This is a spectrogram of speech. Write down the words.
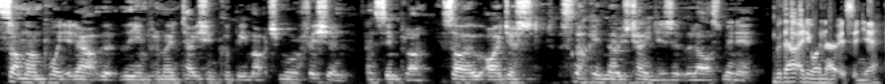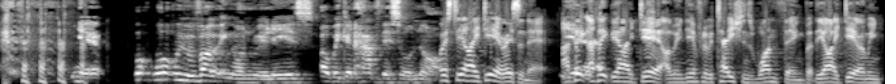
someone pointed out that the implementation could be much more efficient and simpler. So I just snuck in those changes at the last minute without anyone noticing. Yeah, yeah what, what we were voting on really is are we going to have this or not? Well, it's the idea, isn't it? I yeah. think I think the idea. I mean, the implementation is one thing, but the idea. I mean,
